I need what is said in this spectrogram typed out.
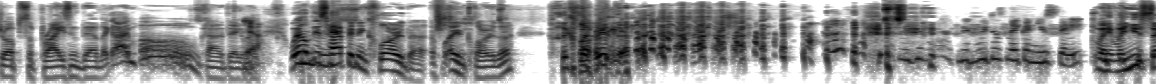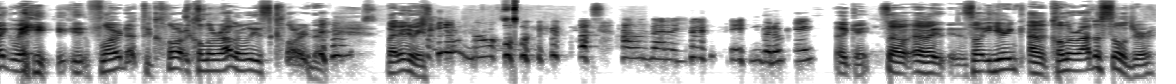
show up surprising them, like I'm home, kind of thing. Right? Yeah. Well, this happened in Florida, in Florida, Florida. did, did we just make a new state? when, when you segue Florida to Clor- Colorado is Florida. But anyways, I don't know. How is that a thing? But okay. okay. So uh, so here in uh, Colorado soldier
